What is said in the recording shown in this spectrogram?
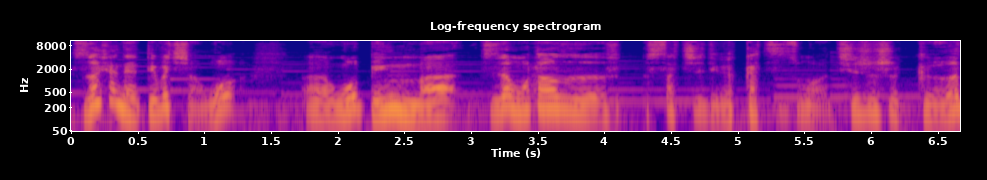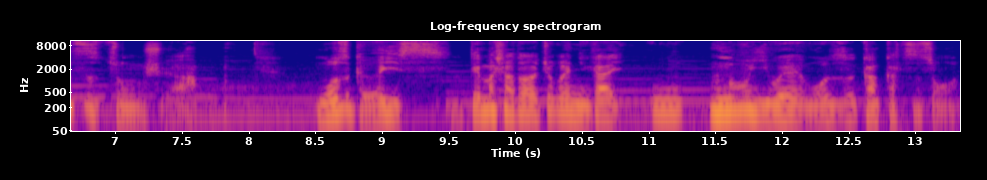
实际上呢，对不起啊，我呃我并没，其实我当时设计这个格子中学其实是格子中学啊，我是搿个意思。但没想到交关人家误误以为我是讲格子中学，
